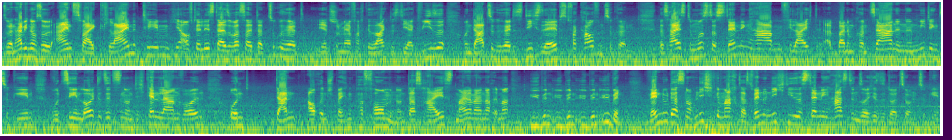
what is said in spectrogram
So, dann habe ich noch so ein, zwei kleine Themen hier auf der Liste. Also was halt dazu gehört, jetzt schon mehrfach gesagt, ist die Akquise. Und dazu gehört es, dich selbst verkaufen zu können. Das heißt, du musst das Standing haben, vielleicht bei einem Konzern in ein Meeting zu gehen, wo zehn Leute sitzen und dich kennenlernen wollen. Und dann auch entsprechend performen. Und das heißt meiner Meinung nach immer üben, üben, üben, üben. Wenn du das noch nicht gemacht hast, wenn du nicht dieses Standing hast, in solche Situationen zu gehen,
